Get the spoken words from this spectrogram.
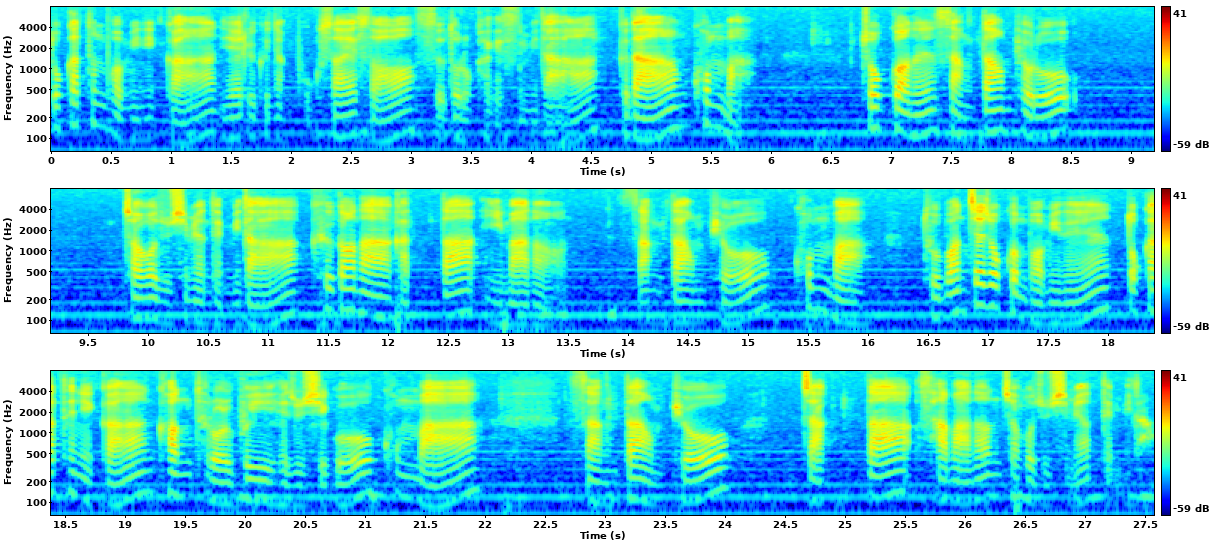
똑같은 범위니까 얘를 그냥 복사해서 쓰도록 하겠습니다. 그 다음 콤마 조건은 쌍따옴표로 적어주시면 됩니다. 크거나 같다 2만원 쌍따옴표 콤마 두 번째 조건 범위는 똑같으니까 컨트롤 V 해주시고 콤마 쌍따옴표 작다 4만원 적어주시면 됩니다.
